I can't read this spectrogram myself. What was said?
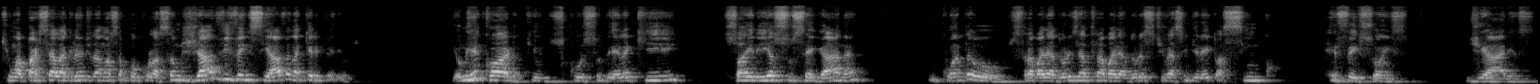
que uma parcela grande da nossa população já vivenciava naquele período. Eu me recordo que o discurso dele é que só iria sossegar, né? Enquanto os trabalhadores e as trabalhadoras tivessem direito a cinco refeições diárias.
